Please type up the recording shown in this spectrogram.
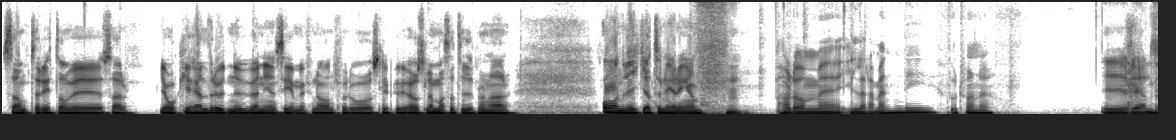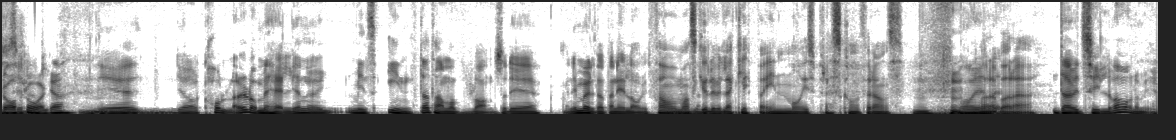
samtidigt, om vi så här, jag åker hellre ut nu än i en semifinal för då slipper vi ödsla massa tid på den här anrika turneringen. Har de eh, Illaramendi fortfarande? I Real Bra fråga. Det, jag kollade dem i helgen och jag minns inte att han var på plan. Så det, men det är möjligt att han är i laget. Fan vad man skulle vilja klippa in Mois presskonferens. Oj, Bara, bara, David Silva har de ju.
